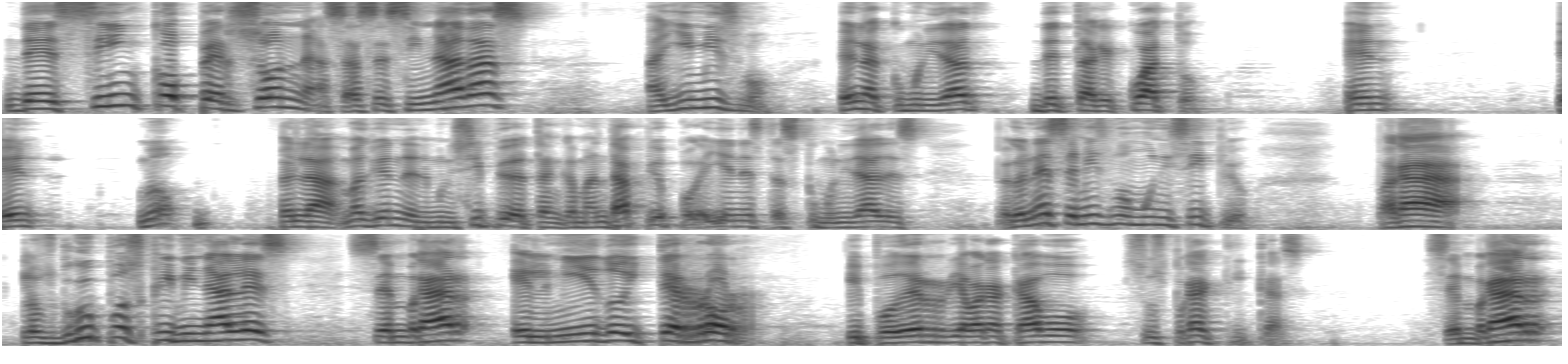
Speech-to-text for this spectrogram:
de cinco personas asesinadas allí mismo, en la comunidad de Tarecuato, en, en, no, en la, más bien en el municipio de Tangamandapio, por ahí en estas comunidades, pero en ese mismo municipio, para los grupos criminales sembrar el miedo y terror y poder llevar a cabo sus prácticas. Sembrar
